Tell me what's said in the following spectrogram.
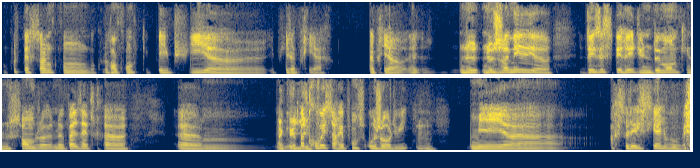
beaucoup de personnes qui ont beaucoup de rencontres. Et puis, euh, et puis la prière. La prière. Ne, ne jamais euh, désespérer d'une demande qui nous semble ne pas être. Euh, ne pas trouver sa réponse aujourd'hui, mmh. mais euh, harceler le ciel, vous verrez.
